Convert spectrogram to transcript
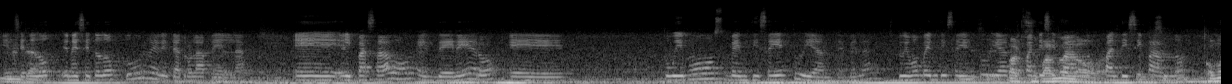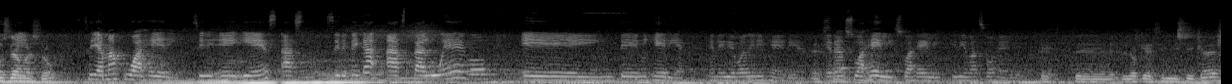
En el el 7 de, en el 7 de octubre en el Teatro La Perla. Eh, el pasado, el de enero, eh, tuvimos 26 estudiantes, ¿verdad? Tuvimos 26 estudiantes Participando participando. ¿Cómo se llama el show? Se llama Cuajeri eh, y es, as- significa hasta luego de Nigeria, en el idioma de Nigeria. Era Exacto. Swahili, Swahili, idioma Swahili. Este, lo que significa es,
